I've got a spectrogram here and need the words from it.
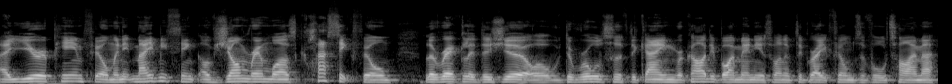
a European film, and it made me think of Jean Renoir's classic film Le Règle du Jeu, or The Rules of the Game, regarded by many as one of the great films of all time. Uh,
